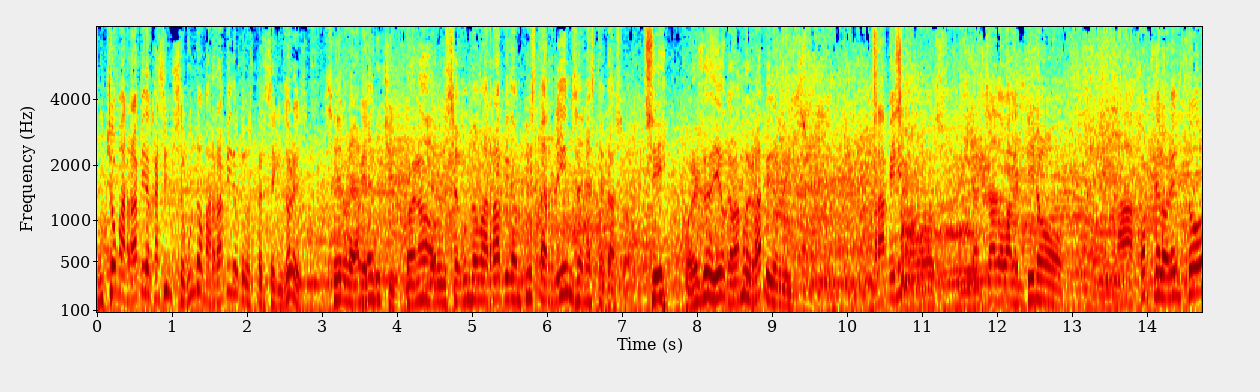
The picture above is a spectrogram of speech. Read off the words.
mucho más rápido, casi un segundo más rápido que los perseguidores. Sí, realmente. Petrucci. Bueno, el segundo más rápido en pista es Rins en este caso. Sí, por eso le digo que va muy rápido Rins. Rapidísimo. Enganchado Valentino a Jorge Lorenzo.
